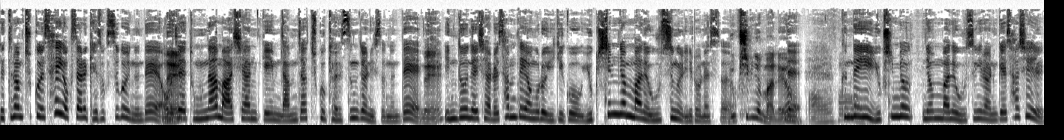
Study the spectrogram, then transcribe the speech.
베트남 축구의 새 역사를 계속 쓰고 있는데 네. 어제 동남아시안 게임 남자 축구 결승전이 있었는데 네. 인도네시아를 3대 0으로 이기고 60년 만에 우승을 이뤄냈어요. 60년 만에요? 네. 어허. 근데 이 60년 만에 우승이라는 게 사실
